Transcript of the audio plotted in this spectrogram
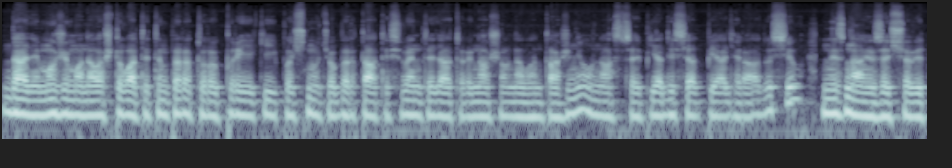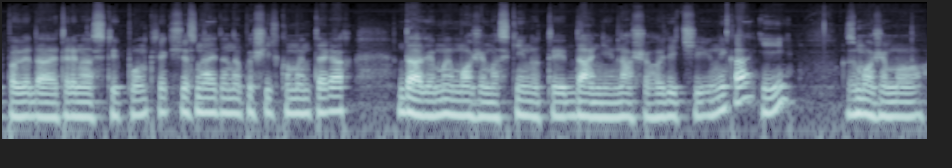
Далі можемо налаштувати температуру, при якій почнуть обертатись вентилятори нашого навантаження. У нас це 55 градусів. Не знаю за що відповідає 13 пункт. Якщо знаєте, напишіть в коментарях. Далі ми можемо скинути дані нашого лічильника і зможемо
